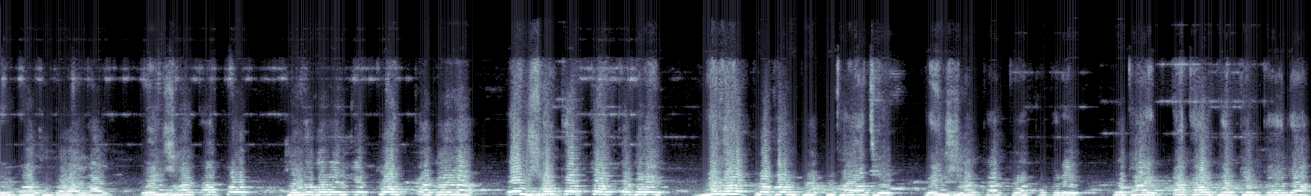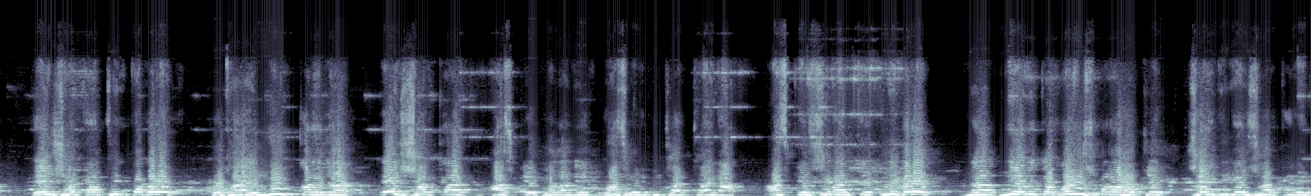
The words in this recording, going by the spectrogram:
নির্বাচিত হয় নাই। এই সরকার তো জনগণেরকে তোয়াক্কা করে না। এই সরকার তোয়াক্কা করে মেগা প্রকল্প কোথায় আছে? এই সরকার তোয়াক্কা করে কোথায় টাকা উপার্জন করে যা এই সরকার চিন্তা করে, কোথায় লুট করে যায় এই সরকার আজকে ফেলানির মাছের বিচার চায় না। আজকে সীমান্তে গুলি করে না, নিয়মিত মানুষ মারা হচ্ছে। সেই দিকে সরকারের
